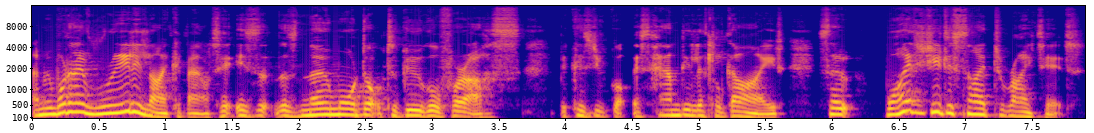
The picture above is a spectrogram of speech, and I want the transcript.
I mean, what I really like about it is that there's no more Dr. Google for us because you've got this handy little guide. So, why did you decide to write it?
